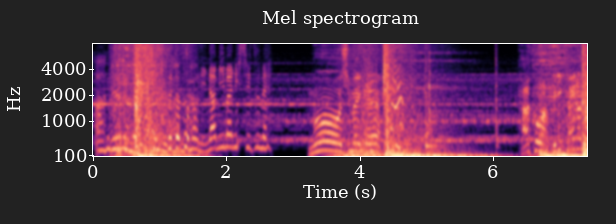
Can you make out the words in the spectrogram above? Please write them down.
あんたが水とともに波間に沈め。もうおしまいか。過去は振り返らない。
